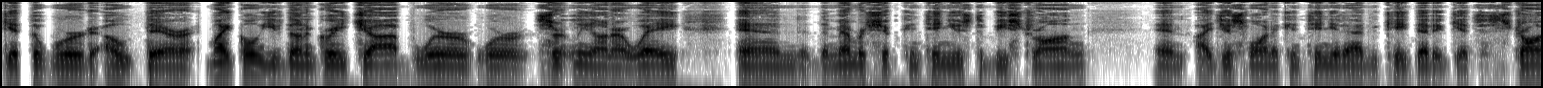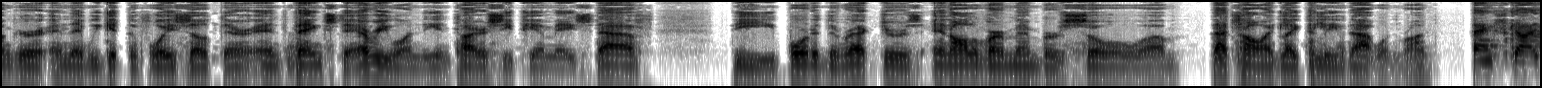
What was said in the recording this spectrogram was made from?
get the word out there. Michael, you've done a great job. We're, we're certainly on our way and the membership continues to be strong. And I just want to continue to advocate that it gets stronger and that we get the voice out there. And thanks to everyone, the entire CPMA staff, the board of directors, and all of our members. So um, that's how I'd like to leave that one, Ron. Thanks, guys.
